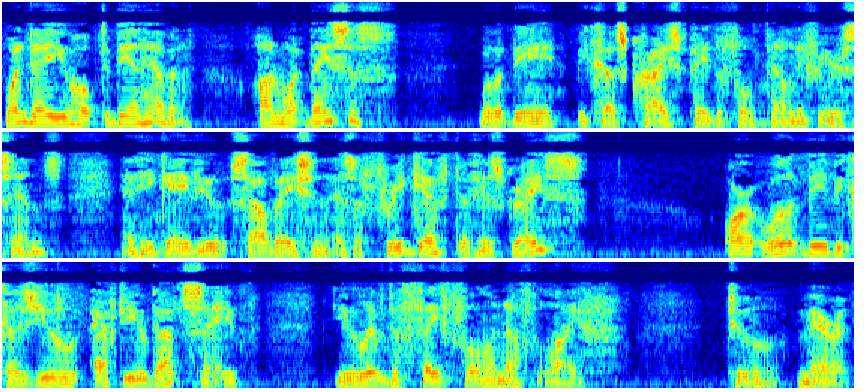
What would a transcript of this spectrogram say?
One day you hope to be in heaven. On what basis? Will it be because Christ paid the full penalty for your sins and he gave you salvation as a free gift of his grace? Or will it be because you, after you got saved, you lived a faithful enough life to merit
